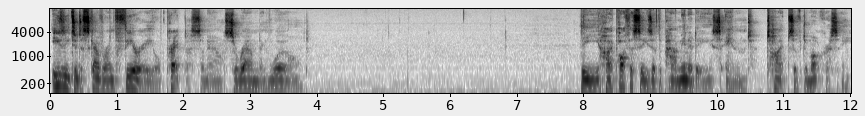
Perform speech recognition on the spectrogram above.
easy to discover in theory or practice in our surrounding world. The hypotheses of the Parmenides and types of democracy.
